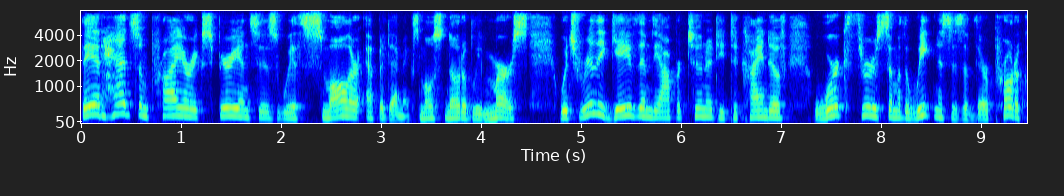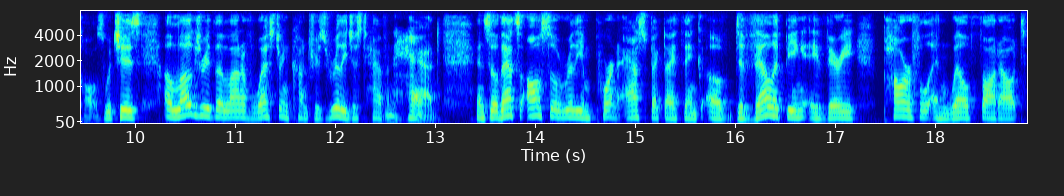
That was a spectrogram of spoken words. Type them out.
they had had some prior experiences with smaller epidemics, most notably MERS, which really gave them the opportunity to kind of work through some of the weaknesses of their protocols, which is a luxury that a lot of Western countries really just haven't had. And so that's also a really important aspect, I think, of developing a very powerful and well thought out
